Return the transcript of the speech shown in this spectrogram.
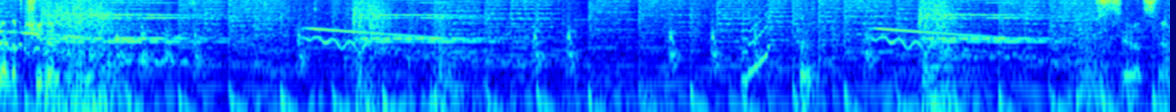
Kind of cheating. Seriously.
